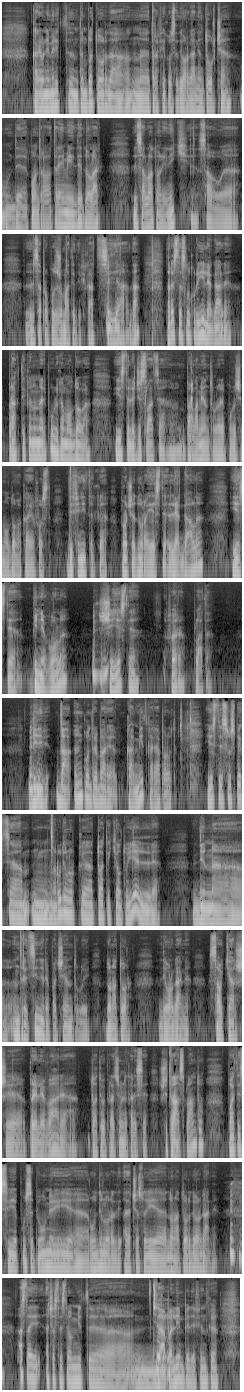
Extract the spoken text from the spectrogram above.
care au nemerit întâmplător dar în traficul ăsta de organe în Turcia, unde contra la 3000 de dolari li s-a luat un rinichi sau li s-a propus jumate de ficat să uh-huh. ia, da? Dar astea sunt lucruri ilegale, Practic, în Republica Moldova este legislația Parlamentului Republicii Moldova care a fost definită că procedura este legală, este binevolă uh-huh. și este fără plată. Bine, uh-huh. Da, încă o întrebare ca mit care a apărut. Este suspecția rudelor că toate cheltuielile din uh, întreținerea pacientului donator de organe sau chiar și prelevarea, toate operațiunile care se și transplantul, poate să fie pusă pe umerii uh, rudelor acestui donator de organe. Uh-huh. Asta e, acesta este un mit uh, de apă limpede, fiindcă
